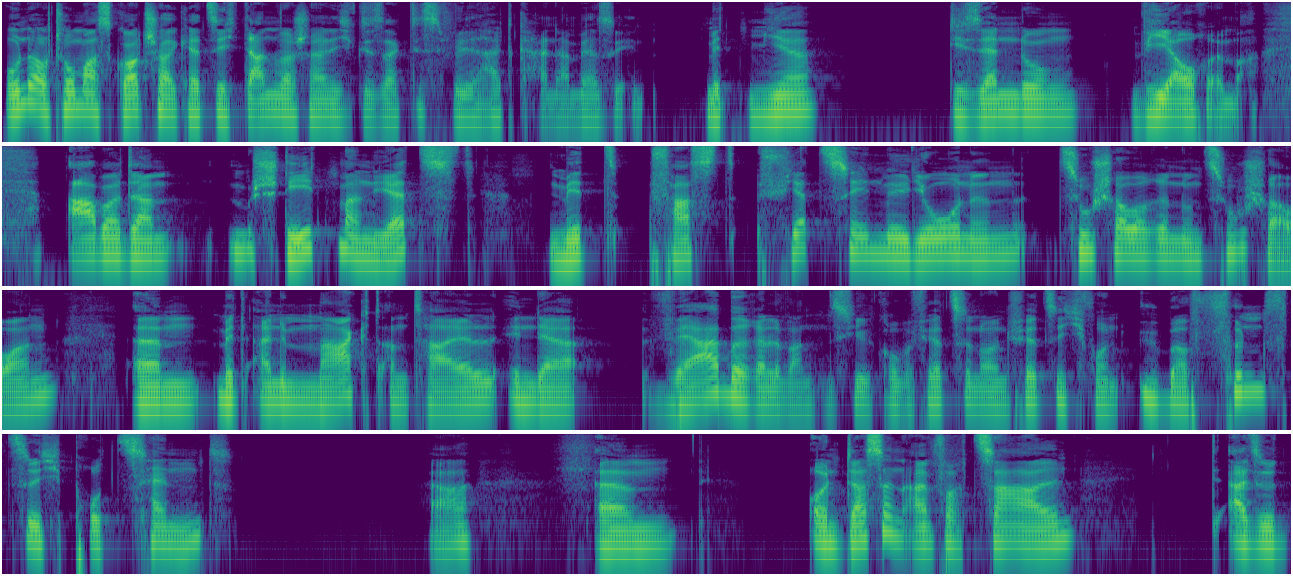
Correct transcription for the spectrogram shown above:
Und auch Thomas Gottschalk hätte sich dann wahrscheinlich gesagt, es will halt keiner mehr sehen. Mit mir, die Sendung, wie auch immer. Aber da steht man jetzt mit fast 14 Millionen Zuschauerinnen und Zuschauern, ähm, mit einem Marktanteil in der werberelevanten Zielgruppe 1449 von über 50 Prozent. Ja, ähm, und das sind einfach Zahlen, also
